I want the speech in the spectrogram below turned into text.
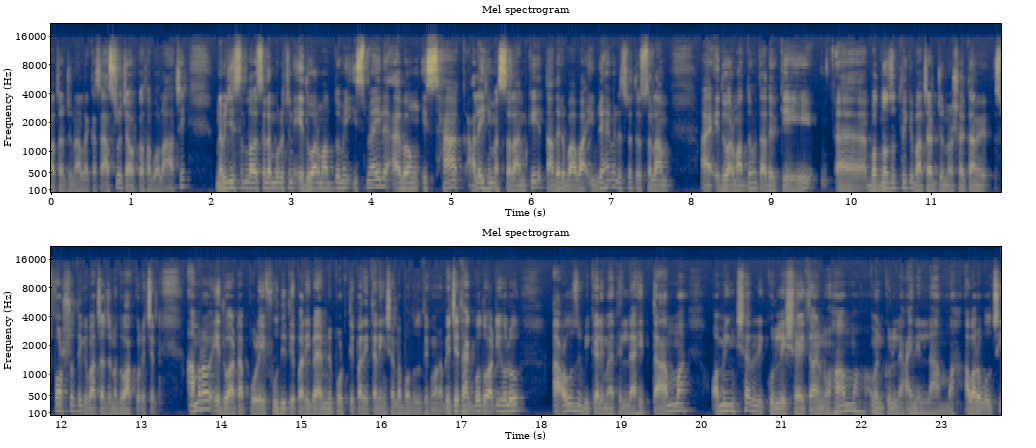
বাঁচার জন্য আল্লাহর কাছে আশ্রয় চাওয়ার কথা বলা আছে। নবীজি সাল্লাহ সাল্লাম বলেছেন, এ দোয়ার মাধ্যমে ইসমাইল এবং ইসহাক আলহিমাসাল্লামকে তাদের বাবা ইব্রাহিম আলাইসালাম এ দোয়ার মাধ্যমে তাদেরকে বদনজর থেকে বাঁচার জন্য, শয়তানের স্পর্শ থেকে বাঁচার জন্য দোয়া করেছেন। আমরাও এই দোয়াটা পড়ে ফু দিতে পারি বা এমনি পড়তে পারি, তাহলে ইনশাল্লাহ বদনজর থেকে আমরা বেঁচে থাকব দোয়াটি হলো আউজ বিকালিমাতিল্লাহি তাম্মা অমিংসার রিকুল্লি শৈতান নোহাম্মা অমিনকুল্লি আইনিল্লাম্মা আবারও বলছি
